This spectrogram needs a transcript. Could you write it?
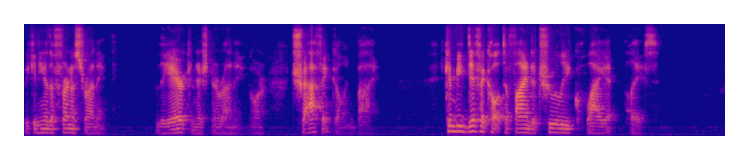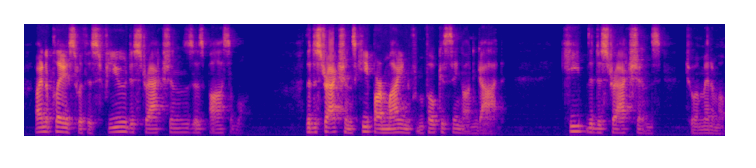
We can hear the furnace running, the air conditioner running, or traffic going by. It can be difficult to find a truly quiet place. Find a place with as few distractions as possible. The distractions keep our mind from focusing on God. Keep the distractions to a minimum.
